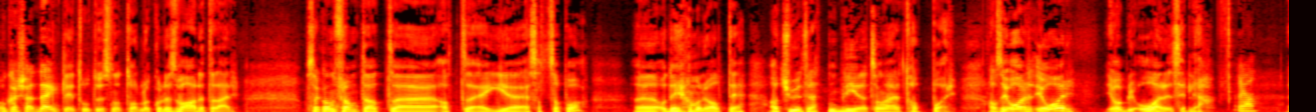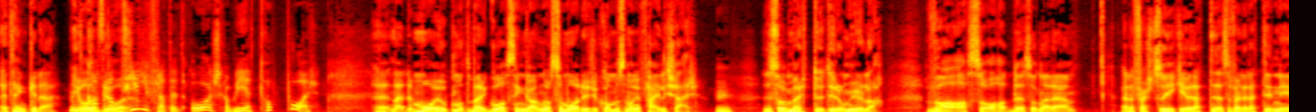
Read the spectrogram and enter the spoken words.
Og hva skjedde egentlig i 2012? Og hvordan var dette der? Så jeg kom fram til at, eh, at jeg, jeg satser på, eh, og det gjør man jo alltid, at 2013 blir et sånn her toppår. Altså i år, i år, i år blir året, Silje. Ja. Jeg tenker det. I Men år hva blir skal året. til for at et år skal bli et toppår? Eh, Nei, det må jo på en måte bare gå sin gang, og så må det ikke komme så mange feilskjær. Det så mørkt ut i romjula. Var altså og hadde sånn derre Eller først så gikk jeg jo rett, selvfølgelig rett inn i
